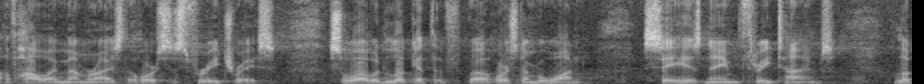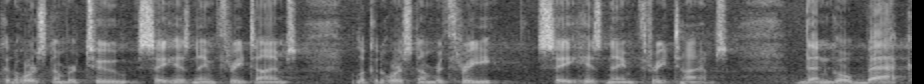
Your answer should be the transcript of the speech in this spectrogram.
of how I memorized the horses for each race. So I would look at the uh, horse number one, say his name three times. Look at horse number two, say his name three times. Look at horse number three, say his name three times. Then go back,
